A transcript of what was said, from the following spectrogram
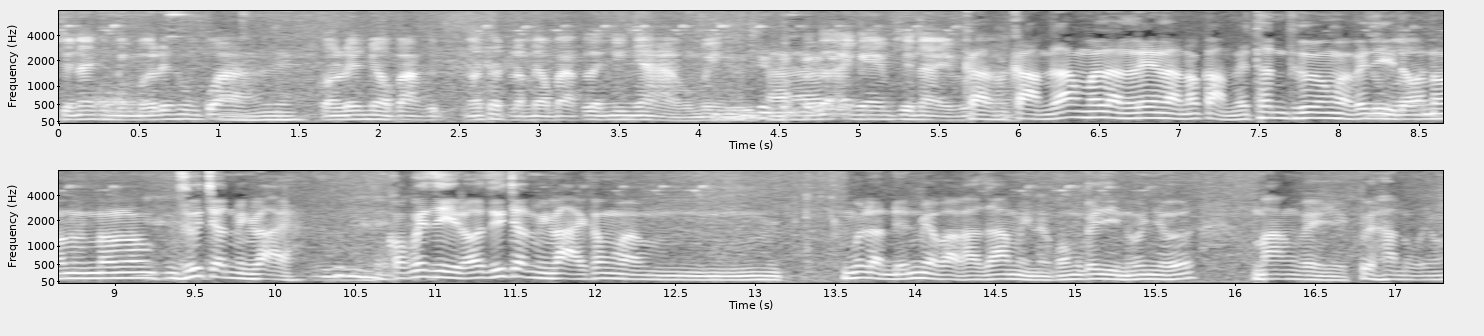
chuyến này thì mình mới lên hôm qua À, lên. Còn lên mèo vạc thì nói thật là mèo vạc là như nhà của mình À. Các anh em trên này cảm cảm giác mỗi lần lên là nó cảm thấy thân thương và cái gì Đúng đó rồi. nó, nó nó giữ chân mình lại có cái gì đó giữ chân mình lại không mà mỗi lần đến mèo vạc Hà Giang mình là có một cái gì nỗi nhớ mang về quê Hà Nội không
